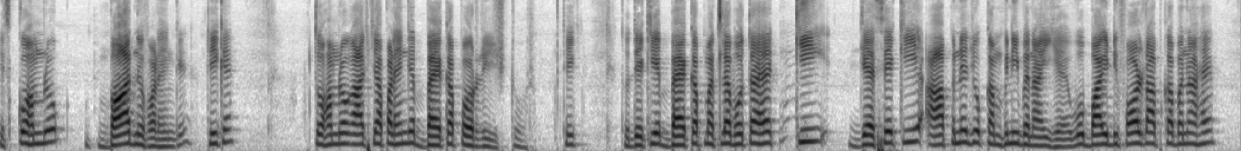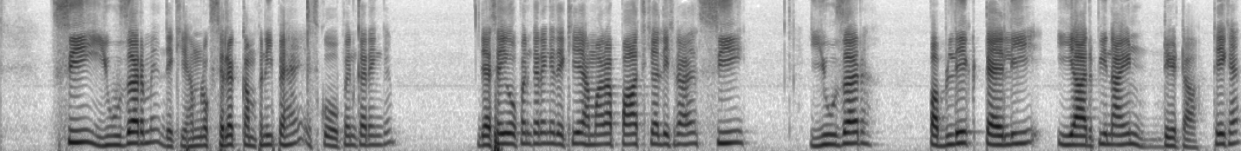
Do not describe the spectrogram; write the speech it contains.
इसको हम लोग बाद में पढ़ेंगे, ठीक है? तो हम लोग आज क्या पढ़ेंगे? बैकअप और रीस्टोर, ठीक? तो देखिए, बैकअप मतलब होता है कि जैसे कि आपने जो कंपनी बनाई है, वो बाय डिफ़ॉल्ट आपका बना है सी यूज़र में। देखिए, हम लोग सेलेक्ट कंपनी पे हैं, इसको ओपन करेंगे। जैसे ही ओपन करेंगे, देखिए, हमारा पाथ क्या लिख रहा है? C user, public, Tally E R P nine data, ठीक है?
